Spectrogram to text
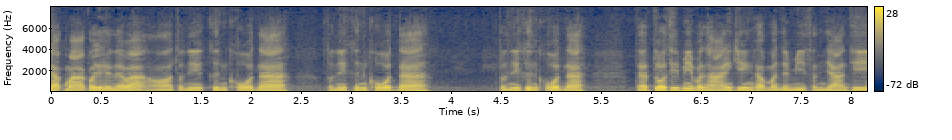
ชักมาก็จะเห็นได้ว่าอ๋อตัวนี้ขึ้นโค้ดนะ ตัวนี้ขึ้นโค้ดนะ ตัวนี้ขึ้นโค้ดนะ แต่ตัวที่มีปัญหาจริงๆครับ มันจะมีสัญญาณที่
